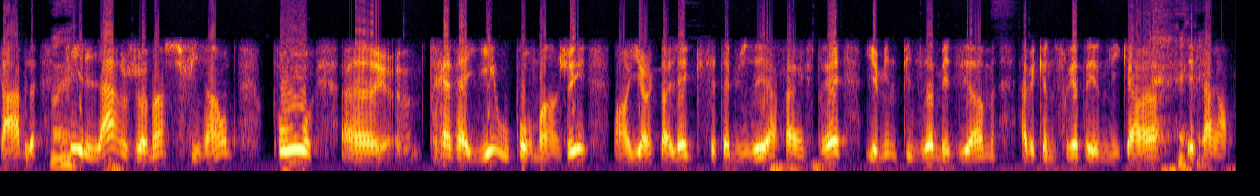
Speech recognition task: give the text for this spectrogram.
table qui est largement suffisante pour euh, travailler ou pour manger. il y a un collègue qui s'est amusé à faire exprès. Il a mis une pizza médium avec une frite et une liqueur et ça rentre.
